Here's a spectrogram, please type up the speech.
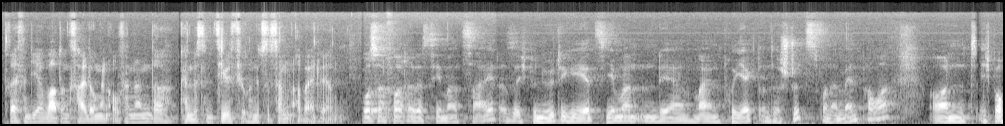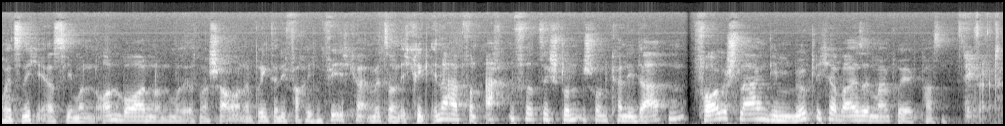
Treffen die Erwartungshaltungen aufeinander? Kann das eine zielführende Zusammenarbeit werden? Großer Vorteil das Thema Zeit. Also ich benötige jetzt jemanden, der mein Projekt unterstützt von der Manpower. Und ich brauche jetzt nicht erst jemanden onboarden und muss erstmal schauen, dann bringt er die fachlichen Fähigkeiten mit, sondern ich kriege innerhalb von 48 Stunden schon Kandidaten vorgeschlagen, die möglicherweise in mein Projekt passen. Exakt.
